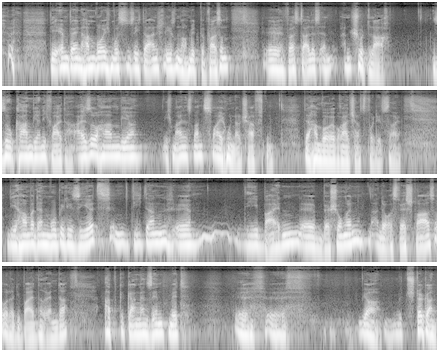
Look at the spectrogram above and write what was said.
die Ämter in Hamburg mussten sich da anschließend noch mit befassen, äh, was da alles an, an Schutt lag. So kamen wir nicht weiter. Also haben wir, ich meine, es waren 200 Schaften der Hamburger Bereitschaftspolizei. Die haben wir dann mobilisiert, die dann äh, die beiden äh, Böschungen an der Ost-West-Straße oder die beiden Ränder abgegangen sind mit, äh, äh ja, mit Stöckern,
